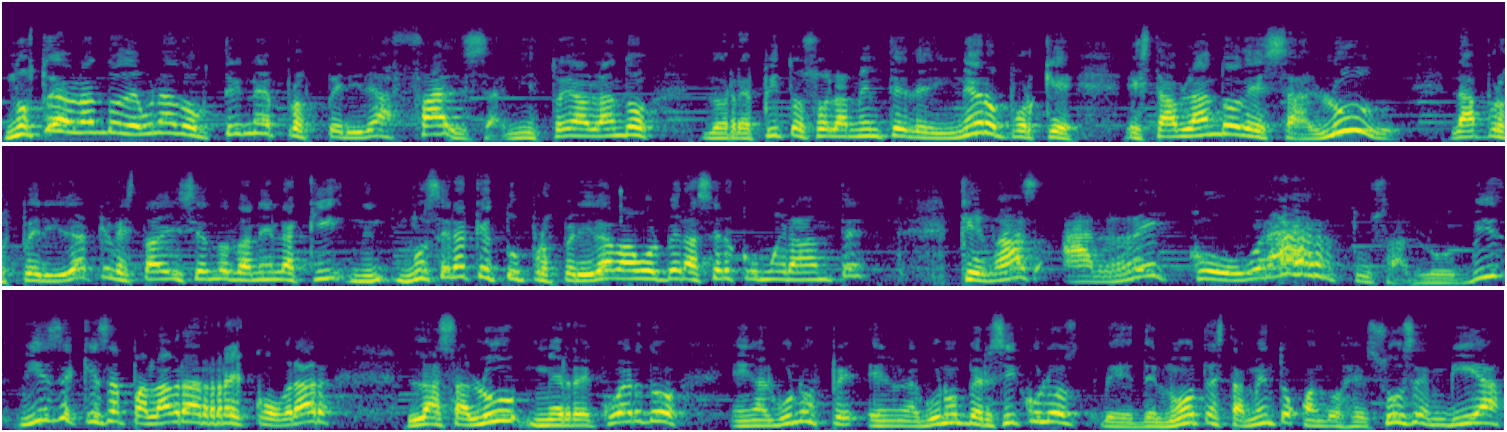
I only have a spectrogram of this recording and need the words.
No estoy hablando de una doctrina de prosperidad falsa, ni estoy hablando, lo repito, solamente de dinero, porque está hablando de salud. La prosperidad que le está diciendo Daniel aquí, ¿no será que tu prosperidad va a volver a ser como era antes? Que vas a recobrar tu salud. Fíjense que esa palabra recobrar la salud, me recuerdo en algunos, en algunos versículos del Nuevo Testamento cuando Jesús envía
